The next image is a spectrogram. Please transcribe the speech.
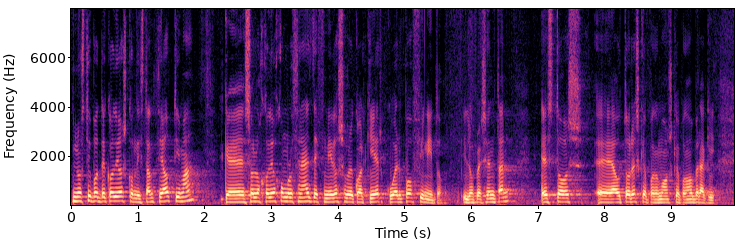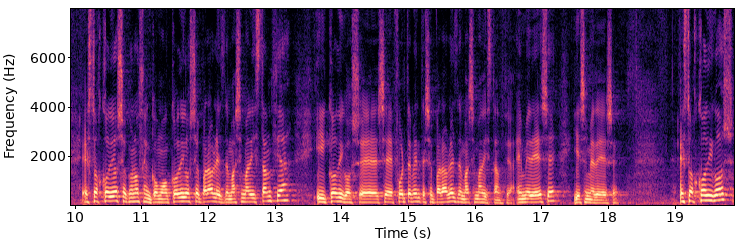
unos tipos de códigos con distancia óptima, que son los códigos convolucionales definidos sobre cualquier cuerpo finito, y los presentan estos eh, autores que podemos, que podemos ver aquí. Estos códigos se conocen como códigos separables de máxima distancia y códigos eh, fuertemente separables de máxima distancia, MDS y SMDS. Estos códigos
